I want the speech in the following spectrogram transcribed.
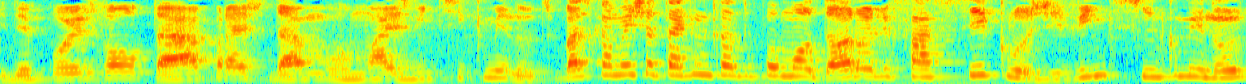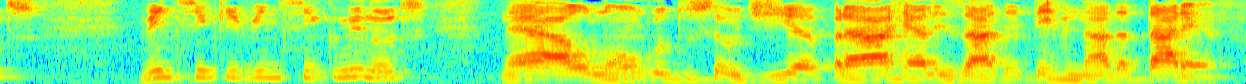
e depois voltar para estudar mais 25 minutos. Basicamente a técnica do Pomodoro ele faz ciclos de 25 minutos, 25 e 25 minutos, né, ao longo do seu dia para realizar determinada tarefa.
